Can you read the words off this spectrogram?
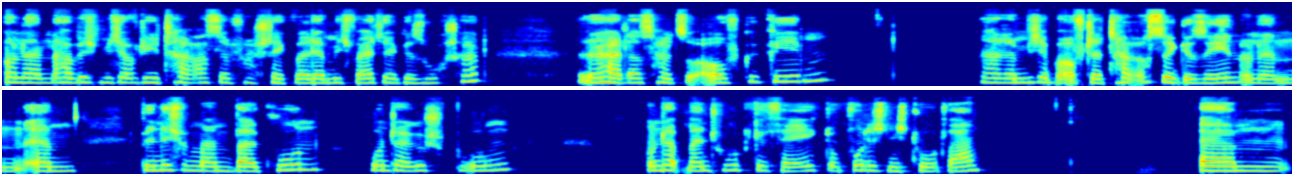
Und dann habe ich mich auf die Terrasse versteckt, weil der mich weiter gesucht hat. Und dann hat er es halt so aufgegeben. Dann hat er mich aber auf der Terrasse gesehen und dann ähm, bin ich von meinem Balkon runtergesprungen und habe meinen Tod gefaked, obwohl ich nicht tot war. Ähm,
